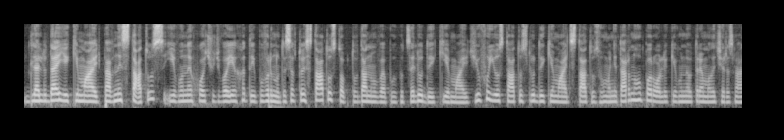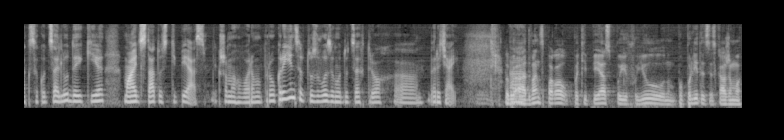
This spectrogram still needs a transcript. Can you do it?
для людей, які мають певний статус, і вони хочуть виїхати і повернутися в той статус. Тобто, в даному випадку це люди, які мають UFU статус, люди, які мають статус гуманітарного паролю, який вони отримали через Мексику. Це люди, які мають статус TPS. Якщо ми говоримо про українців, то звузимо до цих трьох е, речей. Добре, А- а Advanced Parole по TPS, по UFU, ну, по політиці, скажімо,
